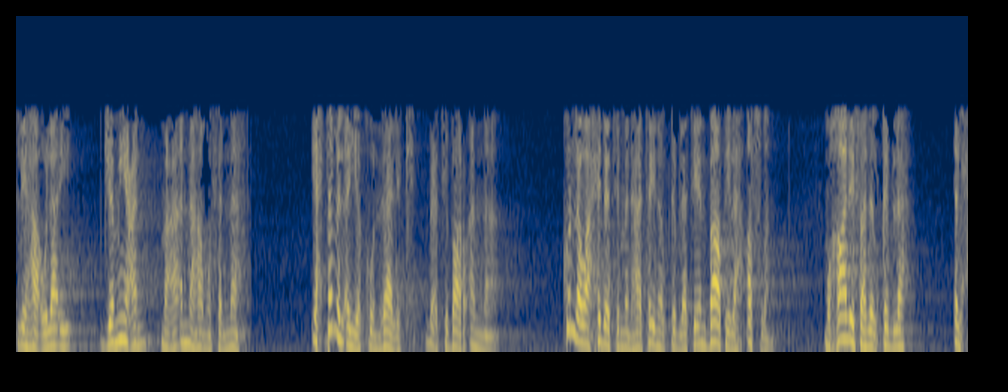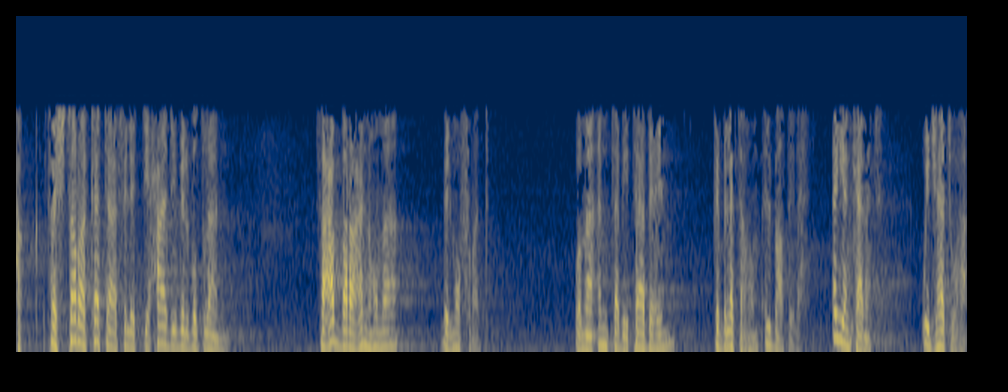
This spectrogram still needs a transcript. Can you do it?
لهؤلاء جميعا مع أنها مثناة. يحتمل أن يكون ذلك باعتبار أن كل واحدة من هاتين القبلتين باطلة أصلا مخالفة للقبلة الحق. فاشتركتا في الاتحاد بالبطلان فعبر عنهما بالمفرد. وما أنت بتابع قبلتهم الباطلة أيا كانت وجهتها.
